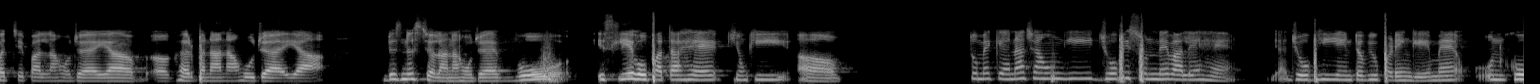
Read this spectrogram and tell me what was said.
बच्चे पालना हो जाए या घर बनाना हो जाए या बिज़नेस चलाना हो जाए, वो इसलिए हो पाता है क्योंकि तो मैं कहना चाहूँगी जो भी सुनने वाले हैं या जो भी ये इंटरव्यू पढ़ेंगे, मैं उनको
